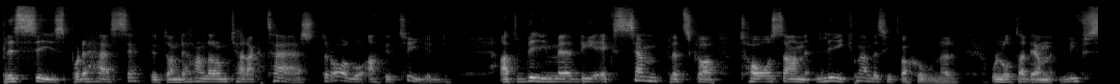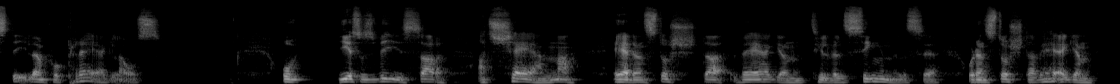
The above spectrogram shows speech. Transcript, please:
precis på det här sättet, utan det handlar om karaktärsdrag och attityd. Att vi med det exemplet ska ta oss an liknande situationer och låta den livsstilen få prägla oss. Och Jesus visar att tjäna är den största vägen till välsignelse och den största vägen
